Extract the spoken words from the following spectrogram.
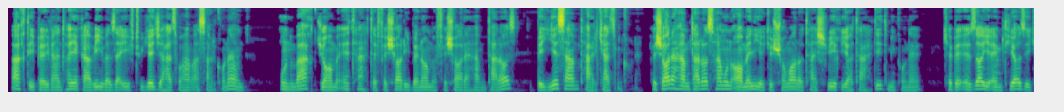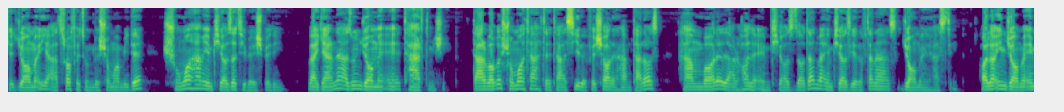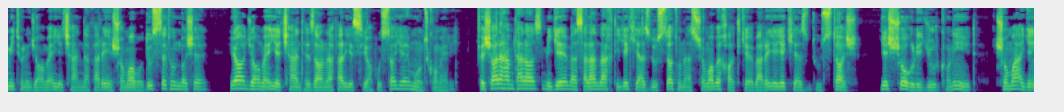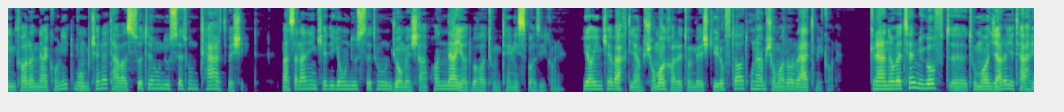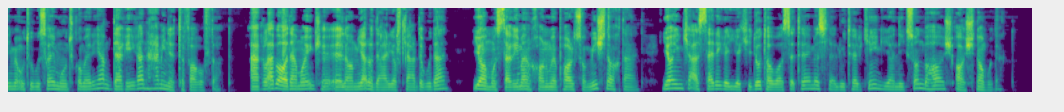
وقتی پیوندهای قوی و ضعیف تو یه جهت با هم اثر کنند، اون وقت جامعه تحت فشاری به نام فشار همتراز به یه سمت حرکت می‌کنه. فشار همتراز همون عاملیه که شما را تشویق یا تهدید می‌کنه که به ازای امتیازی که جامعه اطرافتون به شما میده شما هم امتیازاتی بهش بدین. وگرنه از اون جامعه ترد میشین. در واقع شما تحت تاثیر فشار همتراز همواره در حال امتیاز دادن و امتیاز گرفتن از جامعه هستید حالا این جامعه می‌تونه جامعه چند نفره شما و دوستتون باشه یا جامعه چند هزار نفره سیاه‌پوستای مونتگومری. فشار همتراز میگه مثلا وقتی یکی از دوستاتون از شما بخواد که برای یکی از دوستاش یه شغلی جور کنید شما اگه این کارو نکنید ممکنه توسط اون دوستتون ترد بشید. مثلا اینکه دیگه اون دوستتون جمعه شبها نیاد باهاتون تنیس بازی کنه. یا اینکه وقتی هم شما کارتون بهش گیر افتاد اون هم شما رو رد می‌کنه. گرانووتر می‌گفت تو ماجرای تحریم اتوبوس های مونتگومری هم دقیقا همین اتفاق افتاد. اغلب آدمایی که اعلامیه رو دریافت کرده بودن یا مستقیما خانم پارکس رو میشناختن یا اینکه از طریق یکی دو تا واسطه مثل لوترکینگ یا نیکسون باهاش آشنا بودن.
